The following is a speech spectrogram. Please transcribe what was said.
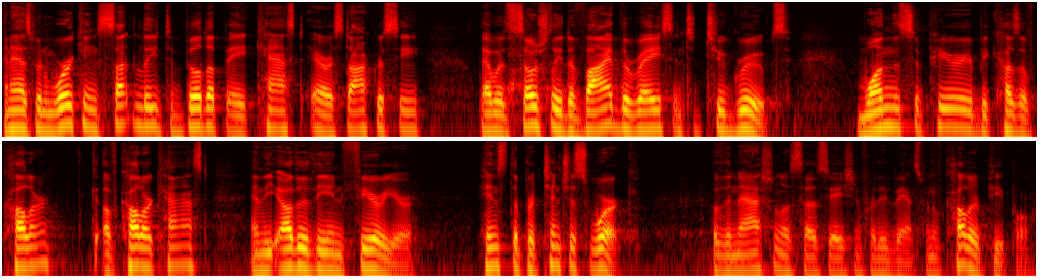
and has been working subtly to build up a caste aristocracy that would socially divide the race into two groups, one the superior because of color, of color caste, and the other the inferior, hence the pretentious work of the National Association for the Advancement of Colored People.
